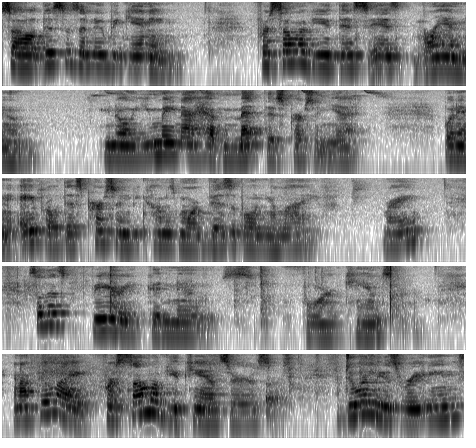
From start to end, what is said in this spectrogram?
So this is a new beginning. For some of you, this is brand new. You know, you may not have met this person yet. But in April, this person becomes more visible in your life, right? So that's very good news for Cancer. And I feel like for some of you Cancers, doing these readings,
